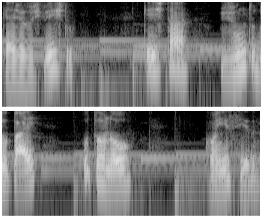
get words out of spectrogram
que é Jesus Cristo, que está junto do Pai, o tornou conhecido.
